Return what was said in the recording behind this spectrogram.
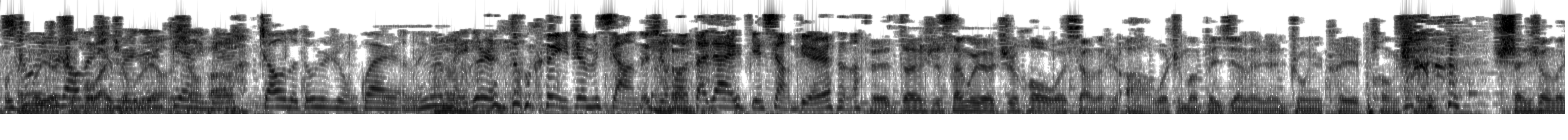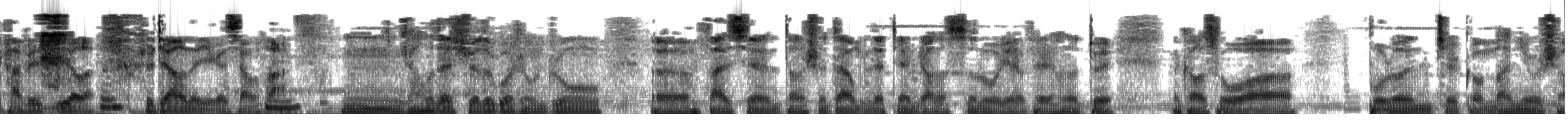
三个月之后完全不一样的想法。招的都是这种怪人了，因为每个人都可以这么想的时候，大家也别想别人了。对，但是三个月之后，我想的是啊，我这么卑贱的人，终于可以碰神 神圣的咖啡机了，是这样的一个想法。嗯，然后在学的过程中，呃，发现当时带我们的店长的思路也非常的对，他告诉我。我不论这个 menu 上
